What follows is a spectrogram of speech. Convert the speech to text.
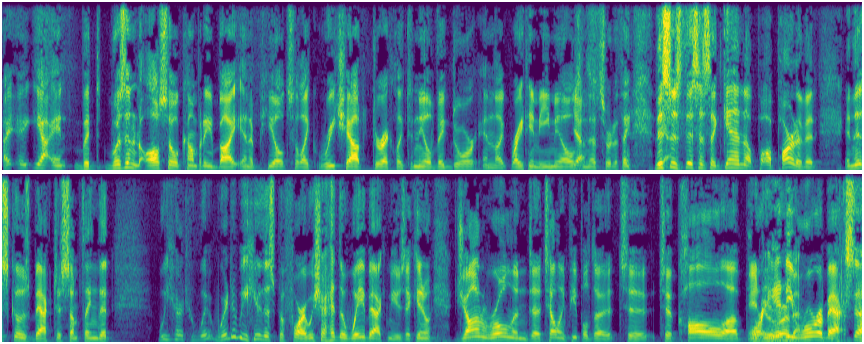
I, yeah, and, but wasn't it also accompanied by an appeal to like reach out directly to Neil Vigdor and like write him emails yes. and that sort of thing? This is this is again a, a, part of it, and this goes back to something that. We heard. Where, where, did we hear this before? I wish I had the Wayback music. You know, John Rowland uh, telling people to to to call uh, poor Andrew Andy Rohrabach's uh,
